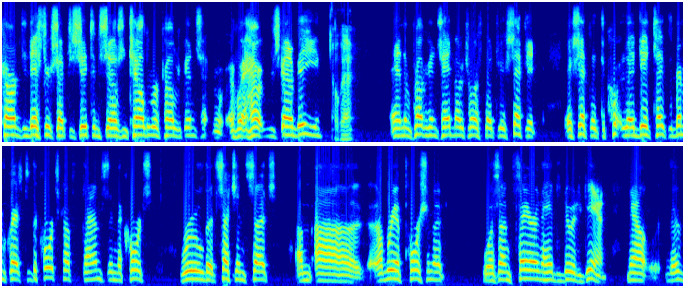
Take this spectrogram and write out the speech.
carve the districts up to suit themselves and tell the republicans how it was going to be. Okay. And the republicans had no choice but to accept it except that the court, they did take the Democrats to the courts a couple of times, and the courts ruled that such and such um, uh, a reapportionment was unfair, and they had to do it again. Now the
